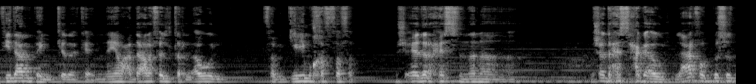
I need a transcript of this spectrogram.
في دامبنج كده كأن هي معدية على فلتر الأول فبتجيلي مخففة. مش قادر أحس إن أنا مش قادر أحس حاجة قوي لا عارف اتبسط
